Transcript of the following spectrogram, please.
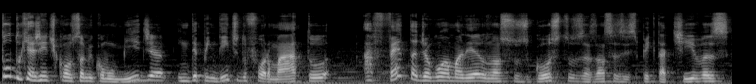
tudo que a gente consome como mídia, independente do formato, afeta de alguma maneira os nossos gostos, as nossas expectativas,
